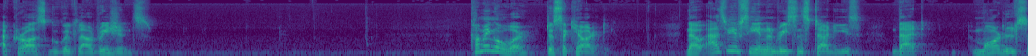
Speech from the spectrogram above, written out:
across Google Cloud regions. Coming over to security. Now, as we have seen in recent studies, that models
